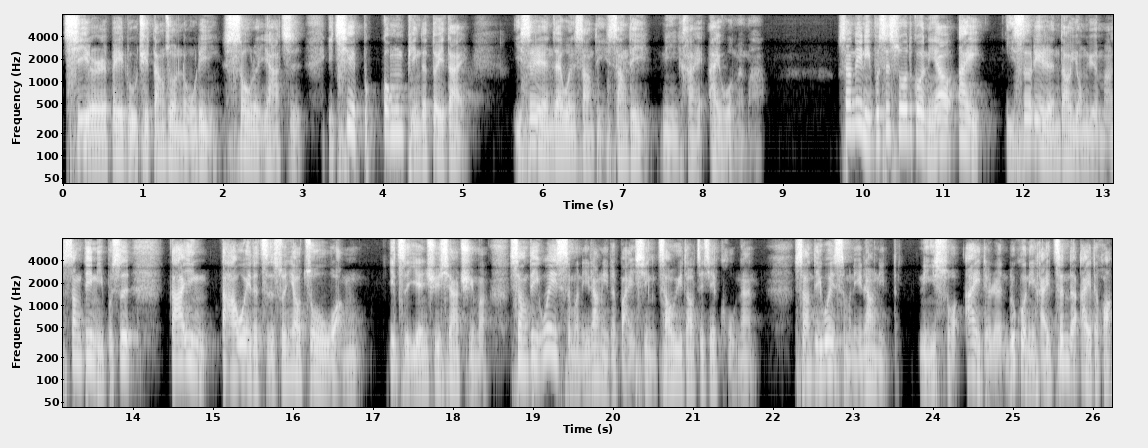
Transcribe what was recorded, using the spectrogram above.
妻儿被掳去当做奴隶，受了压制，一切不公平的对待。以色列人在问上帝：上帝，你还爱我们吗？”上帝，你不是说过你要爱以色列人到永远吗？上帝，你不是答应大卫的子孙要做王，一直延续下去吗？上帝，为什么你让你的百姓遭遇到这些苦难？上帝，为什么你让你你所爱的人，如果你还真的爱的话，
